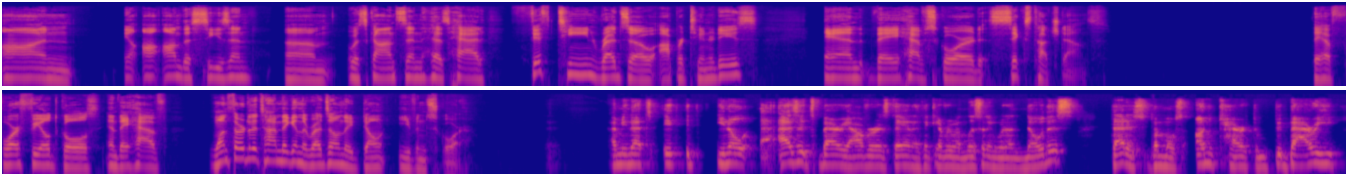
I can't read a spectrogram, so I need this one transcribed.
on you know, on on the season. Um, Wisconsin has had 15 red zone opportunities, and they have scored six touchdowns. They have four field goals, and they have one third of the time they get in the red zone, they don't even score. i mean that's it, it you know as it's barry alvarez day and i think everyone listening would know this that is the most uncharacteristic barry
